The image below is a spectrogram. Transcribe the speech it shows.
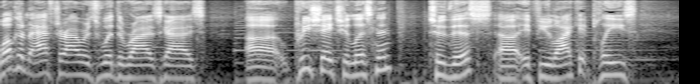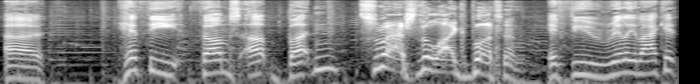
Welcome to After Hours with the Rise Guys. Uh, appreciate you listening to this. Uh, if you like it, please uh, hit the thumbs up button. Smash the like button. If you really like it,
